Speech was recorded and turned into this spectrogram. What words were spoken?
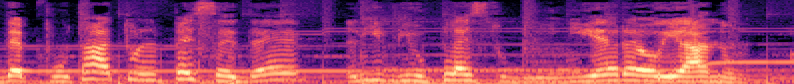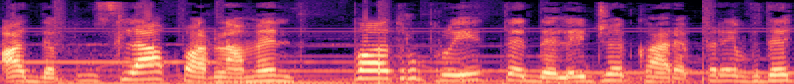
Deputatul PSD, Liviu Ple subliniere Oianu, a depus la Parlament patru proiecte de lege care prevede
